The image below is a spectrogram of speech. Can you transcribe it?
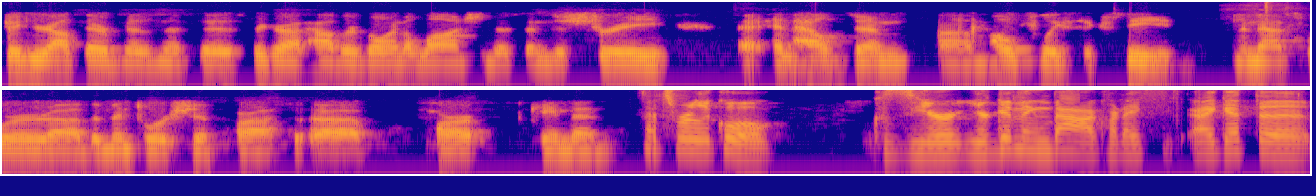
figure out their businesses, figure out how they're going to launch in this industry, and help them um, hopefully succeed. And that's where uh, the mentorship process, uh, part came in. That's really cool because you're you're giving back, but I I get the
